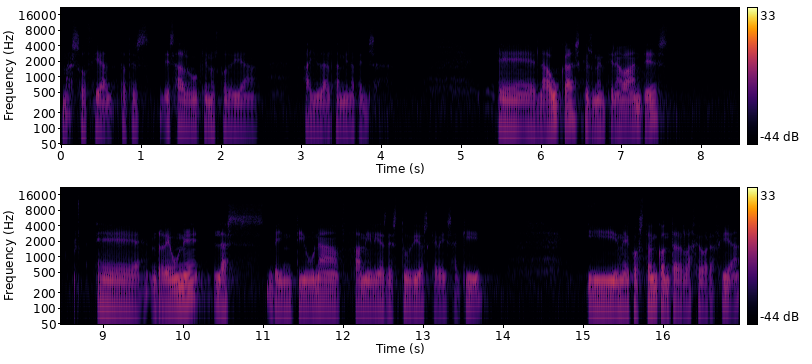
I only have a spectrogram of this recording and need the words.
más social. Entonces, es algo que nos podría ayudar también a pensar. La UCAS, que os mencionaba antes, eh, reúne las 21 familias de estudios que veis aquí y me costó encontrar la geografía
